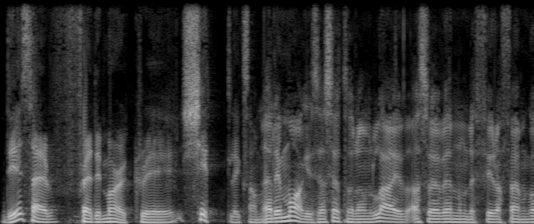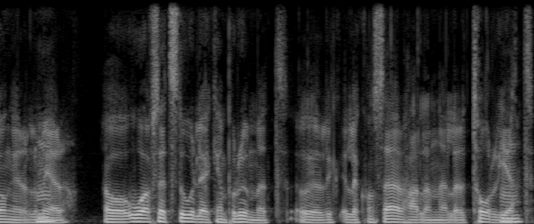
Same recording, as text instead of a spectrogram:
det är så här Freddie Mercury shit liksom. Ja, det är magiskt. Jag har sett honom live, alltså jag vet inte om det är fyra, fem gånger eller Mm. mer. Och oavsett storleken på rummet, eller eller konserthallen eller torget,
